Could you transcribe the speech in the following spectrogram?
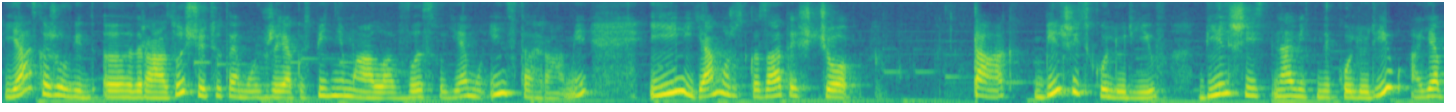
Я скажу відразу, що цю тему вже якось піднімала в своєму інстаграмі, і я можу сказати, що. Так, більшість кольорів, більшість навіть не кольорів, а я б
